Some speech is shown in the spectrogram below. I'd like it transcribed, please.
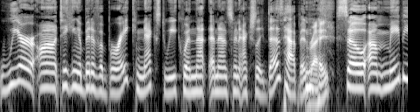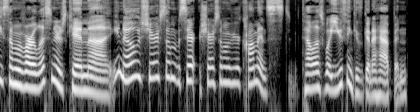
we are uh, taking a bit of a break next week when that announcement actually does happen. Right. So um, maybe some of our listeners can, uh, you know, share some share, share some of your comments. Tell us what you think is going to happen,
